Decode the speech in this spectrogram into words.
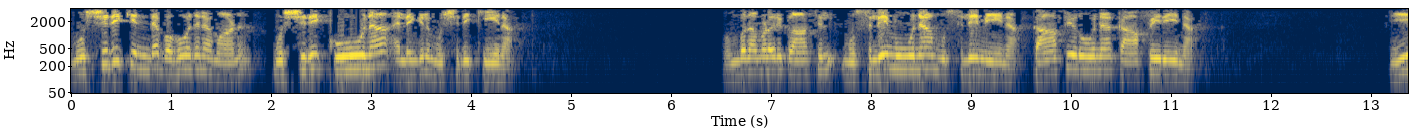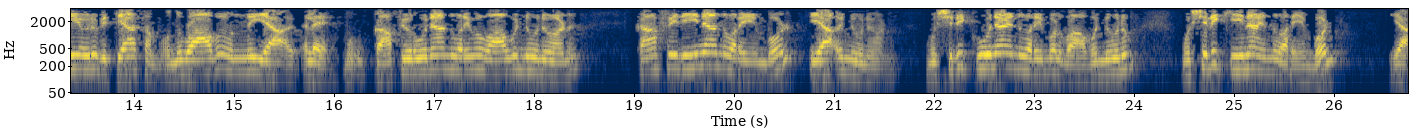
മുഷ്രിഖിന്റെ ബഹുവചനമാണ് മുഷ്രിഖൂന അല്ലെങ്കിൽ മുഷ്രിഖീന മുമ്പ് നമ്മളൊരു ക്ലാസ്സിൽ മുസ്ലിമൂന മുസ്ലിമീന കാഫിറൂന കാഫിരീന. ഈ ഒരു വ്യത്യാസം ഒന്ന് വാവ് ഒന്ന് യാ അല്ലെ? കാഫിറൂന എന്ന് പറയുമ്പോൾ വാവു നൂനുമാണ്. കാഫിരീന എന്ന് പറയുമ്പോൾ യാ നൂനുമാണ്. മുഷരിക്കൂന എന്ന് പറയുമ്പോൾ വാവും നൂനും. മുഷരിക്കീന എന്ന് പറയുമ്പോൾ യാ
